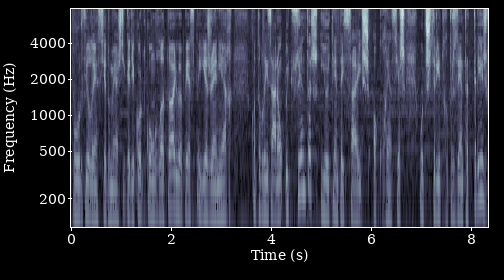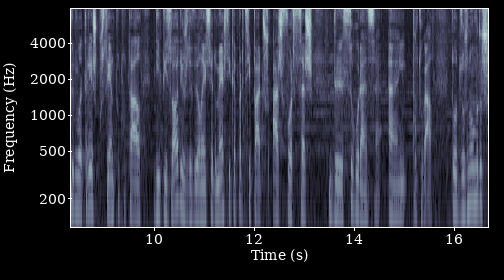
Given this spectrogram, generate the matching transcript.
por violência doméstica. De acordo com o um relatório, a PSP e a GNR contabilizaram 886 ocorrências. O distrito representa 3,3% do total de episódios de violência doméstica participados às forças de segurança em Portugal. Todos os números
